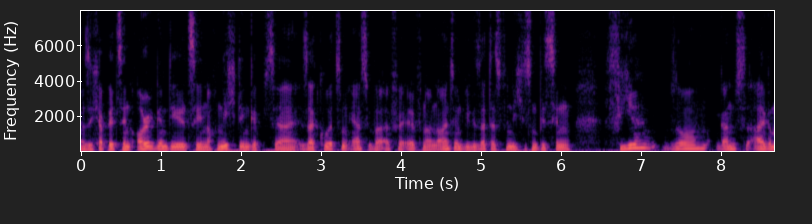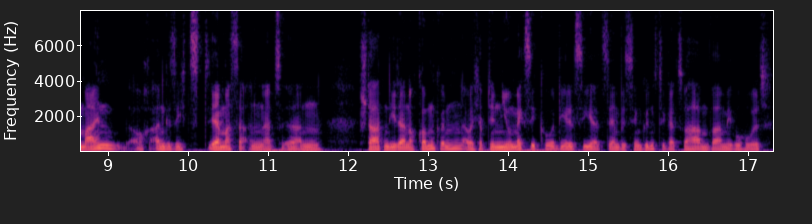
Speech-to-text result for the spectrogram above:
Also ich habe jetzt den Oregon DLC noch nicht, den gibt es ja seit kurzem erst überall für 11,99 und wie gesagt, das finde ich ist ein bisschen viel, so ganz allgemein, auch angesichts der Masse an, an Staaten, die da noch kommen könnten. Aber ich habe den New Mexico DLC, als der ein bisschen günstiger zu haben war, mir geholt.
